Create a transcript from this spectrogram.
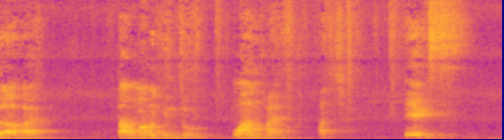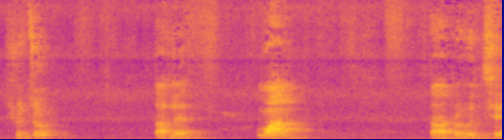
দেওয়া হয়, তার মানও কিন্তু ওয়ান হয়। আচ্ছা এক্স সূচক তাহলে ওয়ান তারপর হচ্ছে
